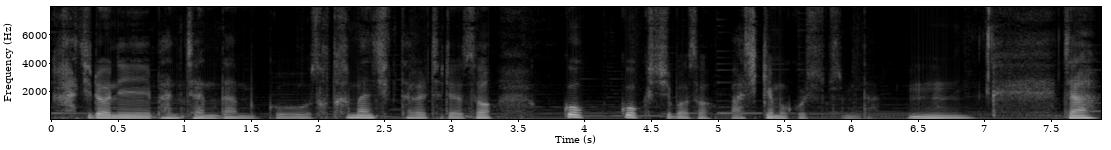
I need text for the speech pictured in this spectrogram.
가지런히 반찬 담고 소담한 식탁을 차려서 꼭꼭 씹어서 맛있게 먹고 싶습니다. 음. 자,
